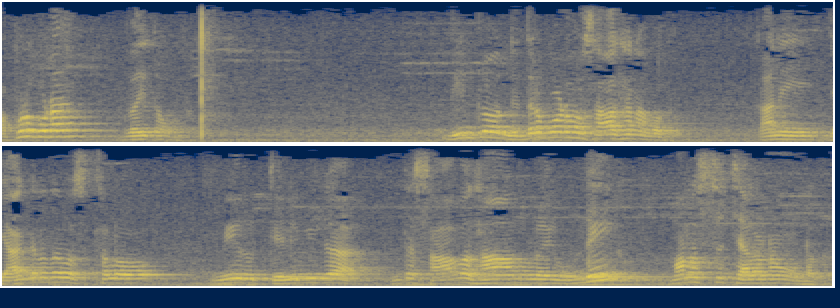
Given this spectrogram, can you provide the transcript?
అప్పుడు కూడా ద్వైతం ఉంటుంది దీంట్లో నిద్రపోవడం సాధన అవ్వదు. కానీ జాగ్రత్త అవస్థలో మీరు తెలివిగా అంటే సావధానులై ఉండి మనస్సు చలనం ఉండదు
